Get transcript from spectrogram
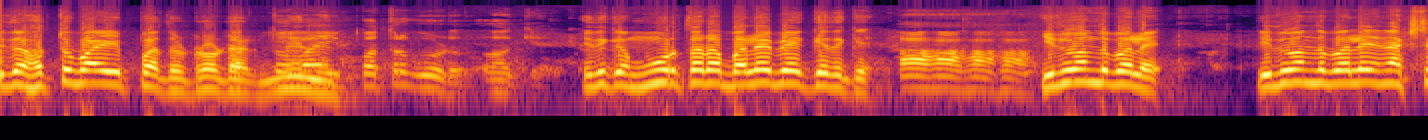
ಇದು ಹತ್ತು ಬಾಯಿ ಇಪ್ಪತ್ತು ಟೋಟಲ್ ಮೀನು. ಇಪ್ಪತ್ತು ಇದಕ್ಕೆ ಮೂರು ತರ ಬಲೆ ಬೇಕು ಇದಕ್ಕೆ. ಇದು ಒಂದು ಬಲೆ. ಇದು ಒಂದು ಬಲೆ ನೆಕ್ಸ್ಟ್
